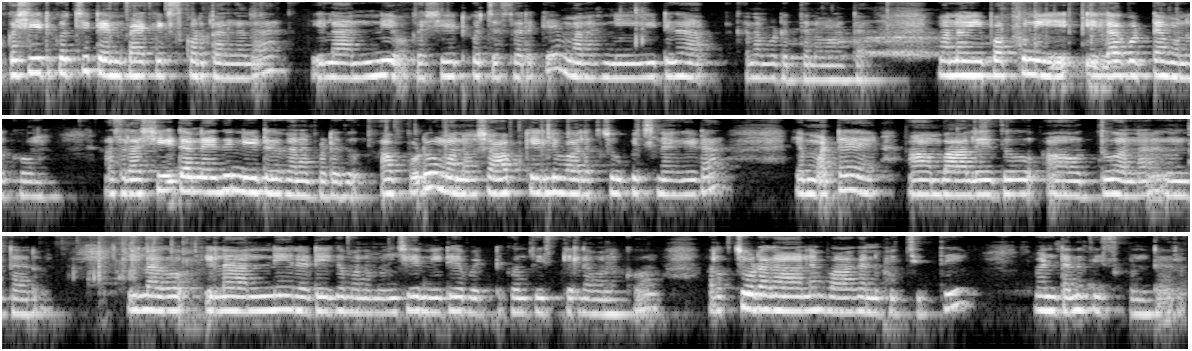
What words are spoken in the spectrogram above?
ఒక షీట్కి వచ్చి టెన్ ప్యాకెట్స్ కొడతాం కదా ఇలా అన్నీ ఒక షీట్కి వచ్చేసరికి మనకు నీట్గా కనబడుద్ది అనమాట మనం ఈ పప్పుని ఇలా కొట్టామనుకో అసలు ఆ షీట్ అనేది నీట్గా కనపడదు. అప్పుడు మనం షాప్కి వెళ్ళి వాళ్ళకి చూపించినా కూడా ఎమ్మటే బాగాలేదు వద్దు అని అంటారు ఇలాగ ఇలా అన్నీ రెడీగా మనం మంచిగా నీట్గా పెట్టుకొని తీసుకెళ్ళామనుకో వాళ్ళకి చూడగానే బాగా అనిపించిద్ది వెంటనే తీసుకుంటారు.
